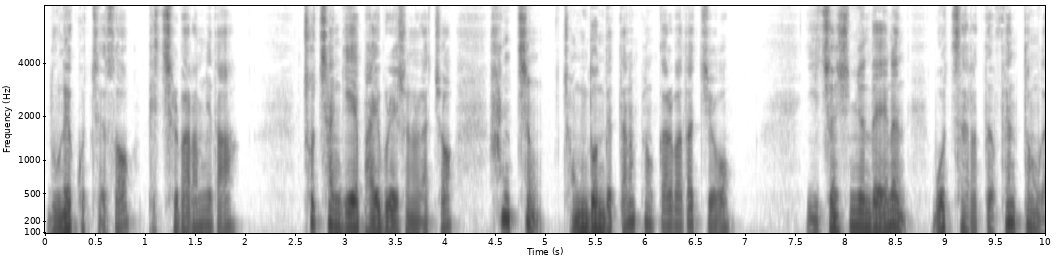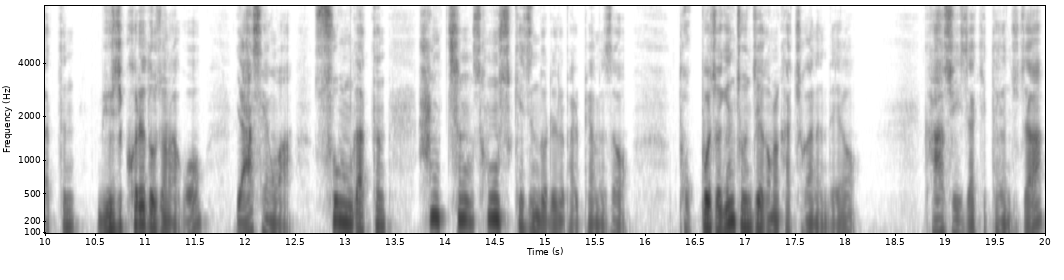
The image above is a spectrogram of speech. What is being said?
눈의 꽃에서 빛을 발합니다. 초창기에 바이브레이션을 낮춰 한층 정돈됐다는 평가를 받았지요. 2010년대에는 모차르트 팬텀 같은 뮤지컬에 도전하고 야생화, 숨 같은 한층 성숙해진 노래를 발표하면서 독보적인 존재감을 갖춰가는데요. 가수이자 기타 연주자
